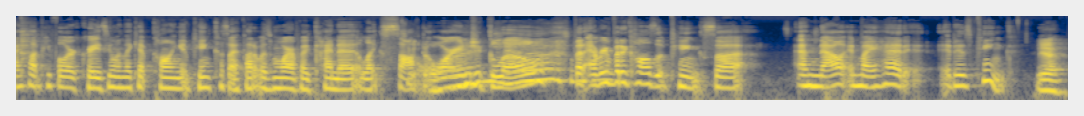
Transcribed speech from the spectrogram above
I thought people were crazy when they kept calling it pink because I thought it was more of a kind of like soft orange, orange, glow. yeah, but everybody calls it pink. So, and now in my head, it, is pink. Yeah,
